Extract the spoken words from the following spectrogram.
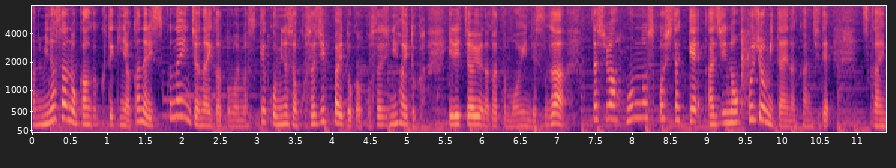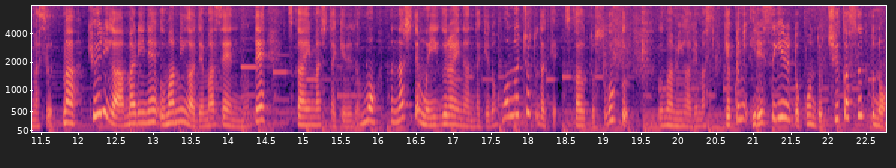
あの皆さんの感覚的にはかなり少ないんじゃないかと思います。結構皆さん小さじ1杯とか小さじ2杯とか入れちゃうような方も多いんですが私はほんの少しだけ味の補助みたいな感じで使います。まあきゅうりがあまりね旨味が出ませんので使いましたけれどもなしでもいいぐらいなんだけどほんのちょっとだけ使うとすごく旨味が出ます。逆に入れすぎると今度中華スープの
